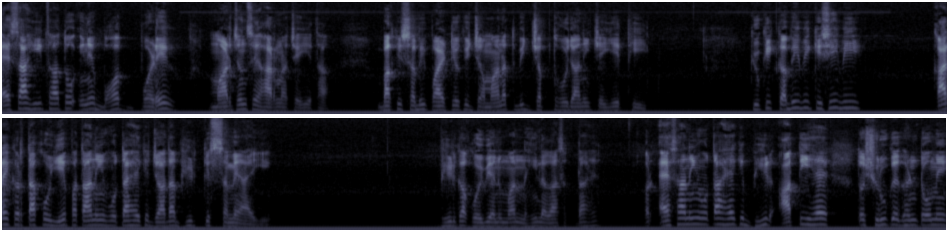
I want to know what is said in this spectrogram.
ऐसा ही था तो इन्हें बहुत बड़े मार्जिन से हारना चाहिए था। बाकी सभी पार्टियों की जमानत भी जब्त हो जानी चाहिए थी। क्योंकि कभी भी किसी भी कार्यकर्ता को यह पता नहीं होता है कि ज़्यादा भीड़ किस समय आएगी। भीड़ का कोई भी अनुमान नहीं लगा सकता है। और ऐसा नहीं होता है कि भीड़ आती है तो शुरू के घंटों में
